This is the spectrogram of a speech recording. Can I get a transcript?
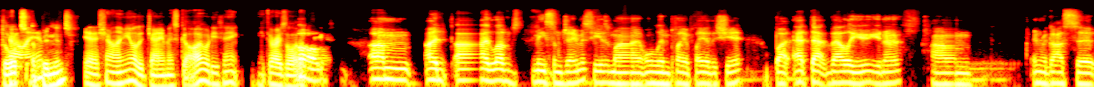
thoughts, Callahan? opinions? Yeah, Sharleam, you're the Jameis guy. What do you think? He throws a lot of Oh, picks. um, I I loved me some Jameis. He is my all-in player player this year. But at that value, you know, um, in regards to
